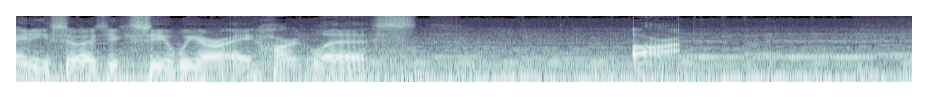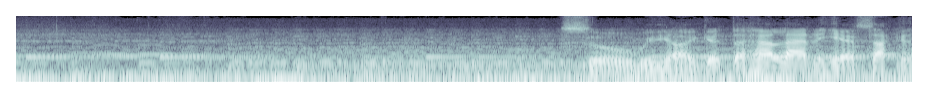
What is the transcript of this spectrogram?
Alrighty, so as you can see, we are a Heartless. Alright. So we gotta get the hell out of here, sucker.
